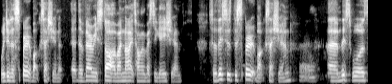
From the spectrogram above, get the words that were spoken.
we did a spirit box session at, at the very start of our nighttime investigation. So this is the spirit box session. Uh, Um, this was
